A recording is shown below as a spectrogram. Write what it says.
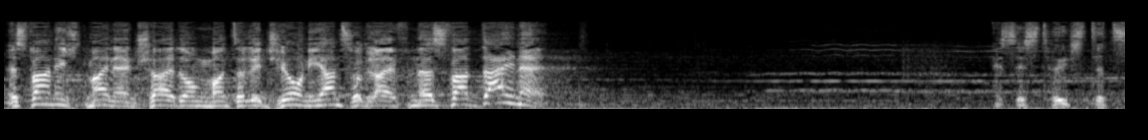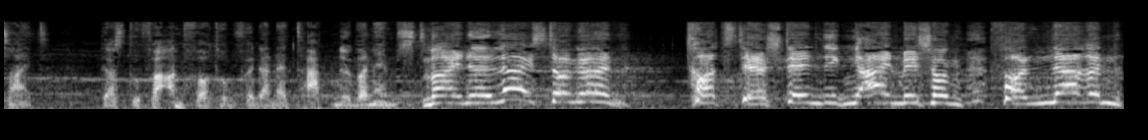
Es war nicht meine Entscheidung, Monteregioni anzugreifen, es war deine! Es ist höchste Zeit, dass du Verantwortung für deine Taten übernimmst. Meine Leistungen! Trotz der ständigen Einmischung von Narren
